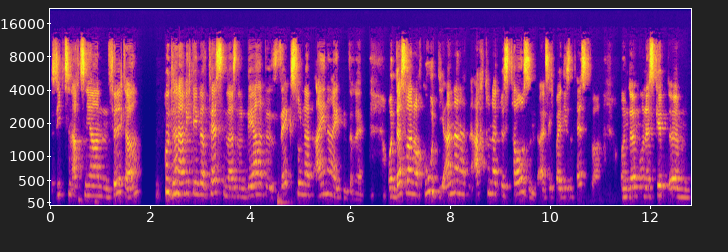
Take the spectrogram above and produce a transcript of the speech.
17, 18 Jahren einen Filter und dann habe ich den da testen lassen und der hatte 600 Einheiten drin. Und das war noch gut. Die anderen hatten 800 bis 1000, als ich bei diesem Test war. Und, ähm, und, es, gibt, ähm,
